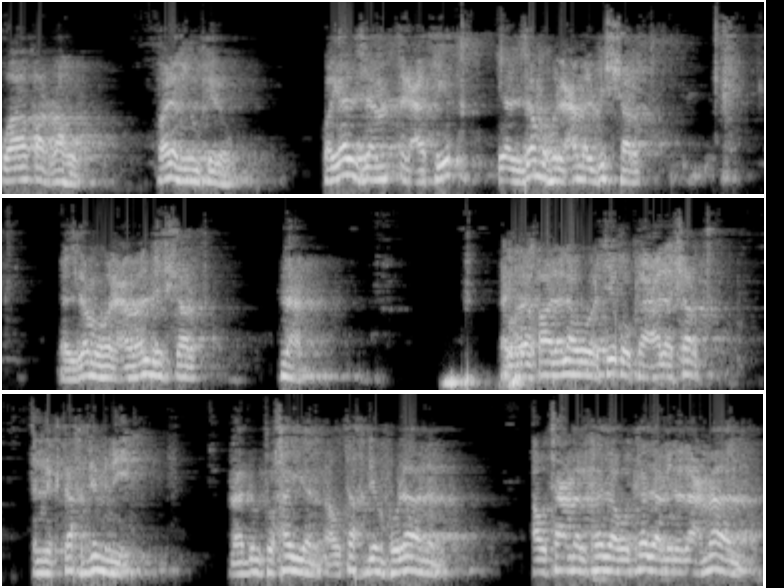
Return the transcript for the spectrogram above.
وأقره ولم ينكره. ويلزم العتيق يلزمه العمل بالشرط. يلزمه العمل بالشرط. نعم. إذا قال له أعتقك على شرط أنك تخدمني ما دمت حيا أو تخدم فلانا أو تعمل كذا وكذا من الأعمال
